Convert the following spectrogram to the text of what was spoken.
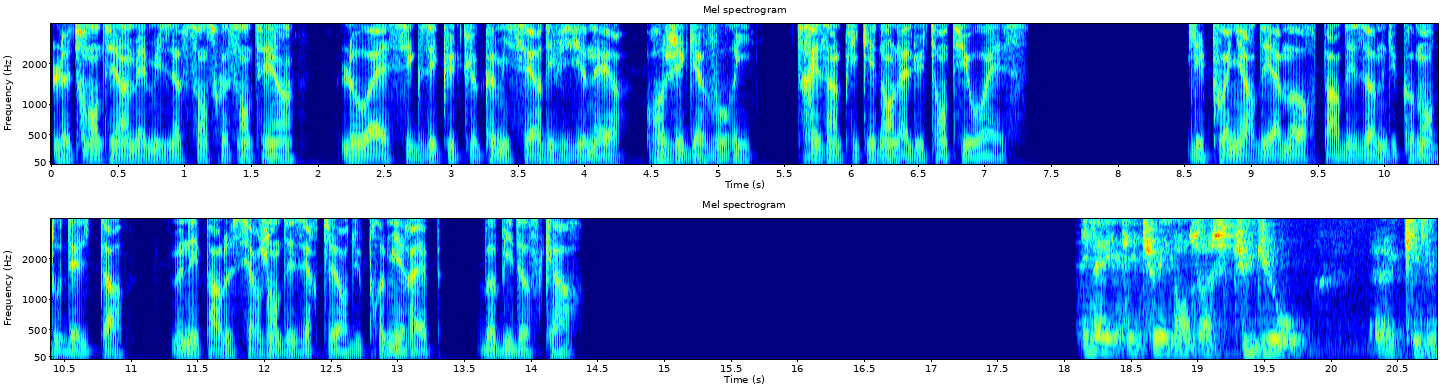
Le 31 mai 1961, l'OAS exécute le commissaire divisionnaire Roger Gavoury, très impliqué dans la lutte anti-OAS. Il est poignardé à mort par des hommes du commando Delta, mené par le sergent déserteur du premier REP, Bobby Dovkar. Il a été tué dans un studio euh, qu'il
